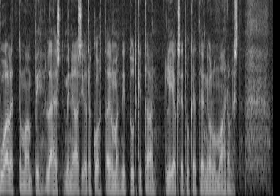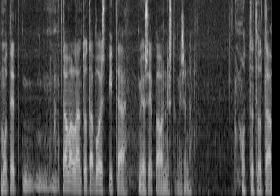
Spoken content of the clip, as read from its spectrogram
huolettomampi lähestyminen asioita kohtaan ilman, että niitä tutkitaan liiaksi etukäteen, niin on ollut mahdollista. Mutta tavallaan tuota voisi pitää myös epäonnistumisena. Mutta tota,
